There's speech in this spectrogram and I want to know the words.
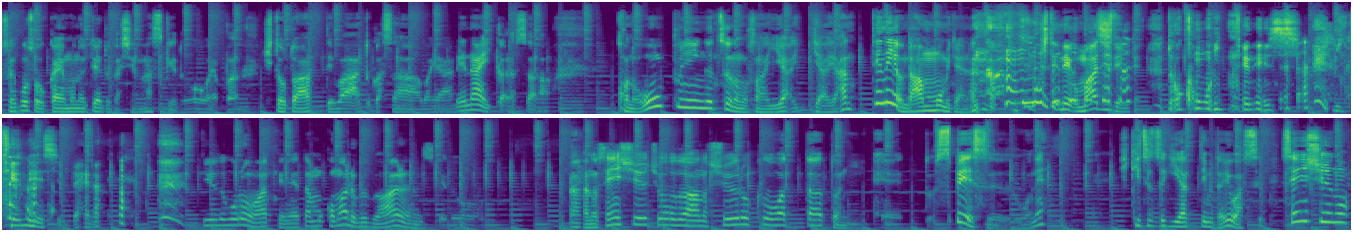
それこそお買い物行ったりとかしますけど、やっぱ人と会ってわーとかさ、はやれないからさ、このオープニングっつうのもさ、いや、いや、やってねえよ、なんも、みたいな。なんもしてねえよ、マジで、みたいな。どこも行ってねえし、行ってねえし、みたいな。っていうところもあって、ネタも困る部分はあるんですけど、あの、先週ちょうどあの収録終わった後に、えーっと、スペースをね、引き続きやってみた。要は、せ先週の。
